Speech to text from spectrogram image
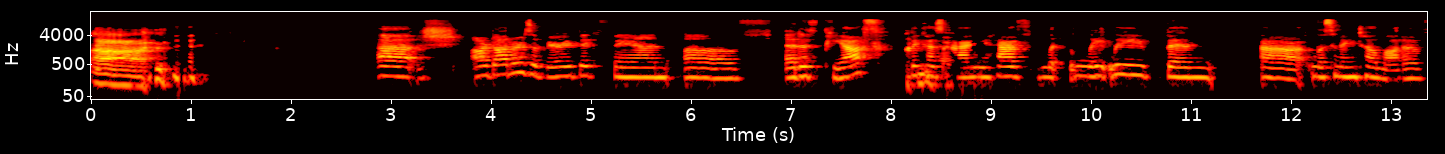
Uh, uh, sh- our daughter is a very big fan of Edith Piaf because I have li- lately been uh, listening to a lot of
